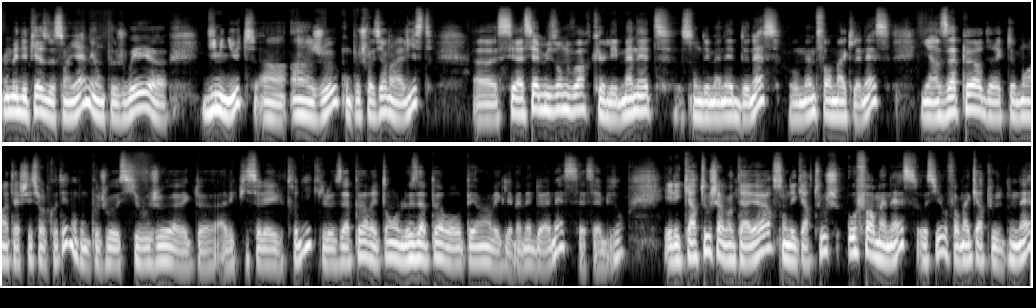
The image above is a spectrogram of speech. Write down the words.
on met des pièces de 100 yens et on peut jouer 10 euh, minutes à, un jeu qu'on peut choisir dans la liste. Euh, c'est assez amusant de voir que les manettes sont des manettes de NES, au même format que la NES. Il y a un zapper directement attaché sur le côté, donc on peut jouer aussi au jeu avec, avec pistolet électronique. Le zapper étant le zapper européen avec les manettes de la NES, c'est assez amusant. Et les cartouches à l'intérieur sont des cartouches au format NES aussi, au format cartouche NES,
